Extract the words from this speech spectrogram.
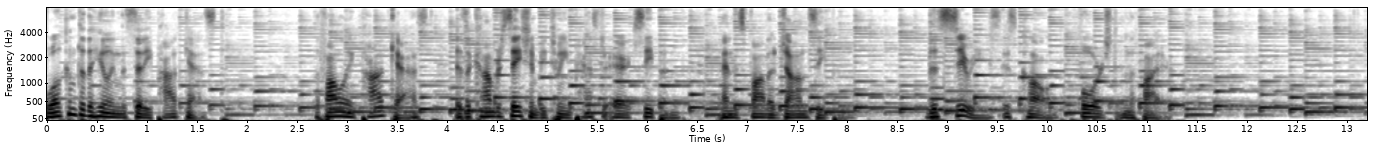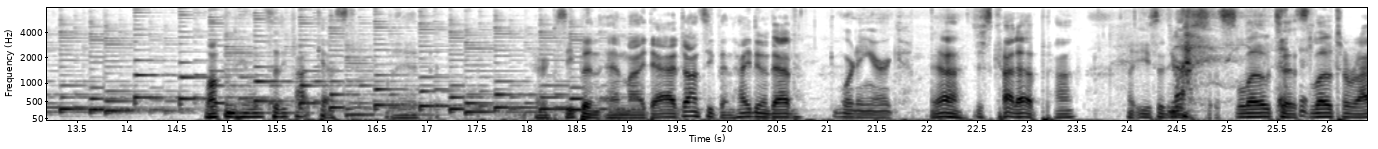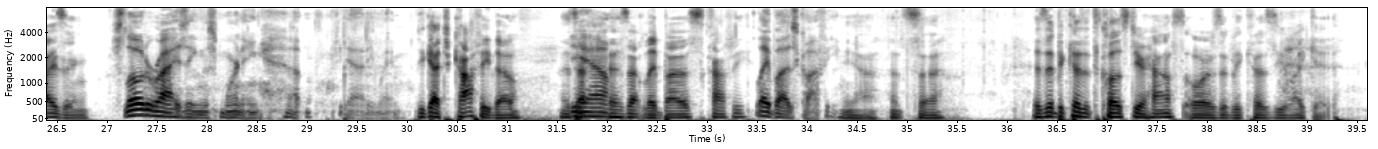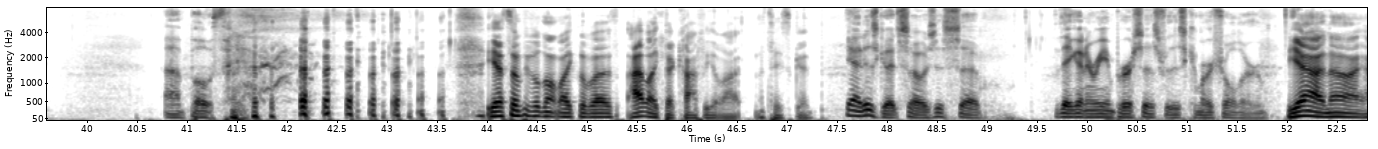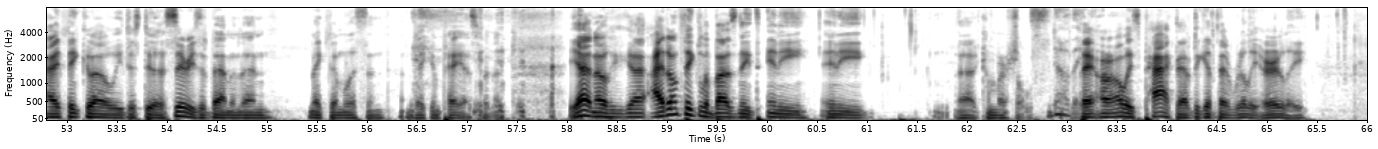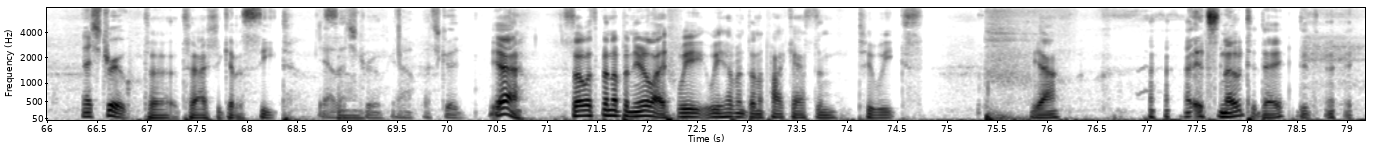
Welcome to the Healing the City podcast. The following podcast is a conversation between Pastor Eric Siepen and his father John Siepen. This series is called Forged in the Fire. Welcome to Healing the City podcast with Eric Siepen and my dad John Siepen. How you doing, Dad? Good morning, Eric. Yeah, just caught up, huh? You said you were slow to slow to rising. Slow to rising this morning. Uh, yeah, anyway. You got your coffee though. Is Yeah. that is that Le Buzz coffee? Le Buzz coffee. Yeah, that's. uh Is it because it's close to your house, or is it because you like it? Uh, both. Yeah, some people don't like Le Buzz. I like that coffee a lot. It tastes good. yeah, it is good. So is this, uh, are they going to reimburse us for this commercial or? Yeah, no, I, I think uh, we just do a series of them and then make them listen, and they can pay us for them. yeah, no, I don't think Le Buzz needs any any uh, commercials. No, they they are always packed. I have to get there really early That's true. to to actually get a seat. Yeah, So- that's true. Yeah, that's good. Yeah. So what's been up in your life? We we haven't done a podcast in two weeks. Yeah. it snowed today.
